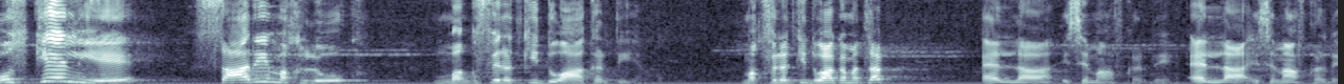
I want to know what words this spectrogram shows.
उसके लिए सारी मखलूक मगफिरत की दुआ करती है। मगफिरत की दुआ का मतलब अल्लाह, इसे माफ़ कर दे अल्लाह, इसे माफ़ कर दे।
